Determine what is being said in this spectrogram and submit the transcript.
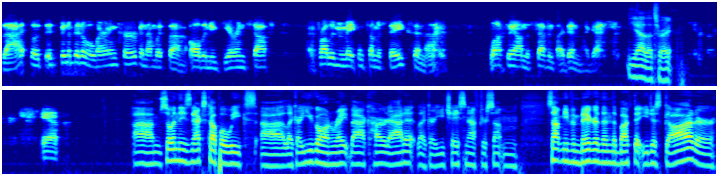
that. So it's, it's been a bit of a learning curve, and then with uh, all the new gear and stuff, I've probably been making some mistakes, and uh, luckily on the seventh I didn't. I guess. Yeah, that's right. Yeah. Um, so in these next couple weeks, uh, like, are you going right back hard at it? Like, are you chasing after something, something even bigger than the buck that you just got, or?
